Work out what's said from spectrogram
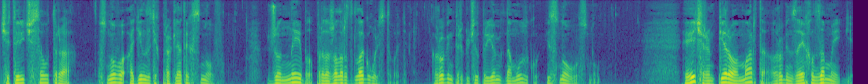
Четыре часа утра. Снова один из этих проклятых снов. Джон Нейбл продолжал разглагольствовать. Робин переключил приемник на музыку и снова уснул. Вечером 1 марта Робин заехал за Мэгги.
